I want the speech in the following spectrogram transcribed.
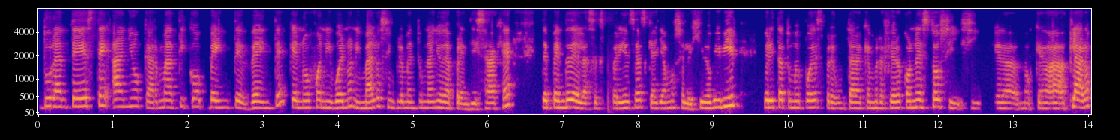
durante este año karmático 2020, que no fue ni bueno ni malo, simplemente un año de aprendizaje, depende de las experiencias que hayamos elegido vivir ahorita tú me puedes preguntar a qué me refiero con esto, si, si queda, no queda claro.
